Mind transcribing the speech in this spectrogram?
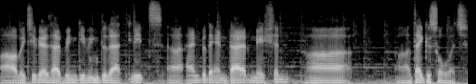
uh, which you guys have been giving to the athletes uh, and to the entire nation. Uh, uh, thank you so much.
